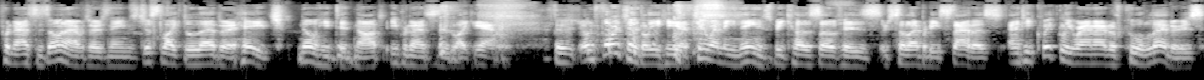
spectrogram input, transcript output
pronounced his own avatar's names just like the letter H. No, he did not. He pronounced it like Ich. Unfortunately, he had too many names because of his celebrity status, and he quickly ran out of cool letters.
